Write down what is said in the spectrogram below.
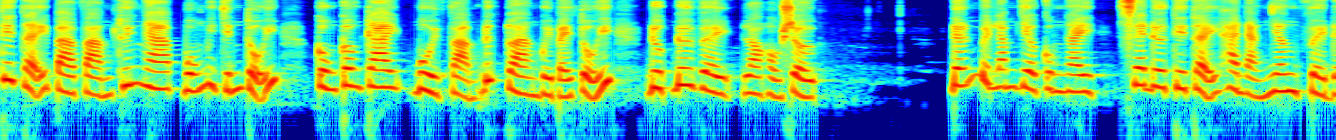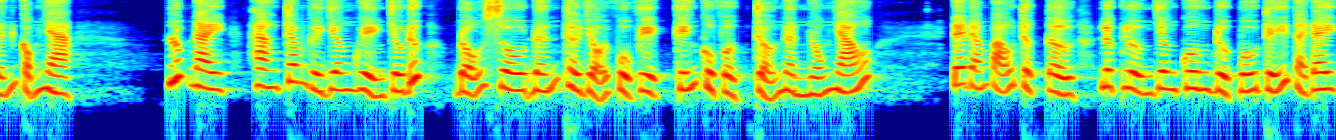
Thi thể bà Phạm Thúy Nga, 49 tuổi, cùng con trai Bùi Phạm Đức Toàn, 17 tuổi, được đưa về lo hậu sự. Đến 15 giờ cùng ngày, xe đưa thi thể hai nạn nhân về đến cổng nhà. Lúc này, hàng trăm người dân huyện Châu Đức đổ xô đến theo dõi vụ việc khiến khu vực trở nên nhốn nháo. Để đảm bảo trật tự, lực lượng dân quân được bố trí tại đây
